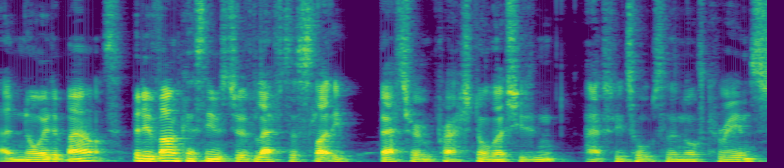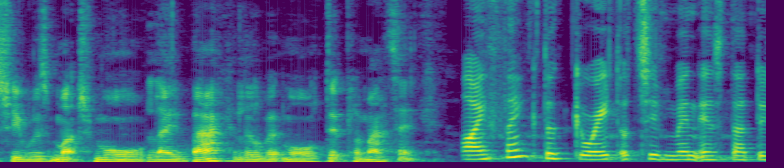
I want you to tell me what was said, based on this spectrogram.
annoyed about. But Ivanka seems to have left a slightly better impression, although she didn't actually talk to the North Koreans. She was much more laid back, a little bit more diplomatic. I think the great achievement is that the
